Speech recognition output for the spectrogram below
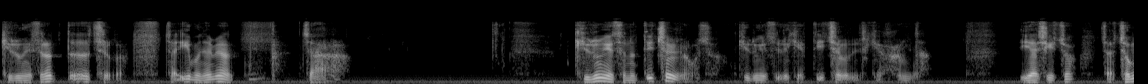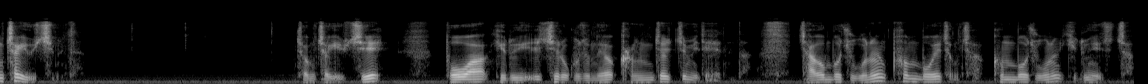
기둥에서는 뜨칠건. 자, 이게 뭐냐면, 자, 기둥에서는 띠철이라고 하죠. 기둥에서 이렇게 띠철을 이렇게 합니다. 이해하시겠죠? 자, 정착의 위치입니다. 정착의 위치. 보와 기둥이 일체로 구성되어 강절점이 되어야 된다. 작은 보 주구는 큰 보의 정착, 큰 보 주구는 기둥의 주착,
